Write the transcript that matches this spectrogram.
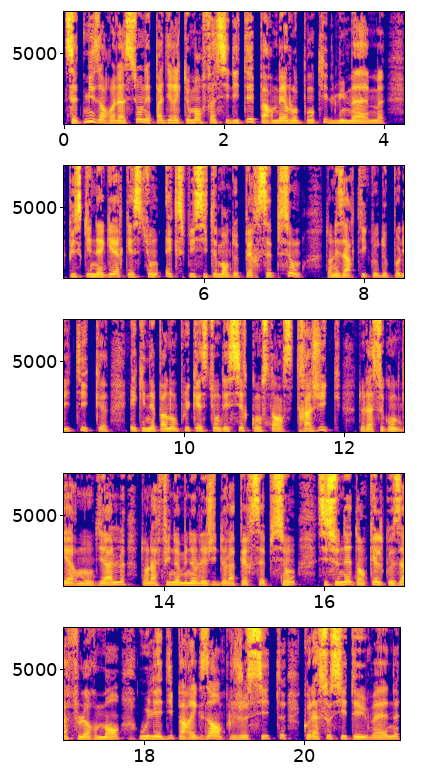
Cette mise en relation n'est pas directement facilitée par Merleau-Ponty lui-même, puisqu'il n'est guère question explicitement de perception dans les articles de politique, et qu'il n'est pas non plus question des circonstances tragiques de la Seconde Guerre mondiale dans la phénoménologie de la perception, si ce n'est dans quelques affleurements où il est dit par exemple, je cite, que la société humaine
